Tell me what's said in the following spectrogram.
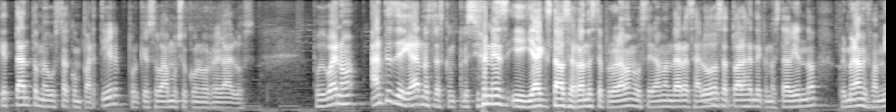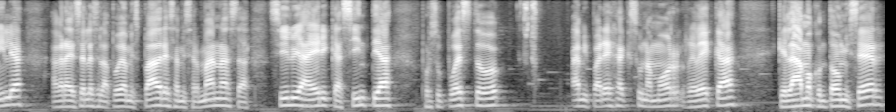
¿Qué tanto me gusta compartir? Porque eso va mucho con los regalos. Pues bueno, antes de llegar a nuestras conclusiones y ya que estamos cerrando este programa, me gustaría mandar saludos a toda la gente que nos está viendo. Primero a mi familia, agradecerles el apoyo a mis padres, a mis hermanas, a Silvia, a Erika, a Cintia, por supuesto, a mi pareja que es un amor, Rebeca, que la amo con todo mi ser,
